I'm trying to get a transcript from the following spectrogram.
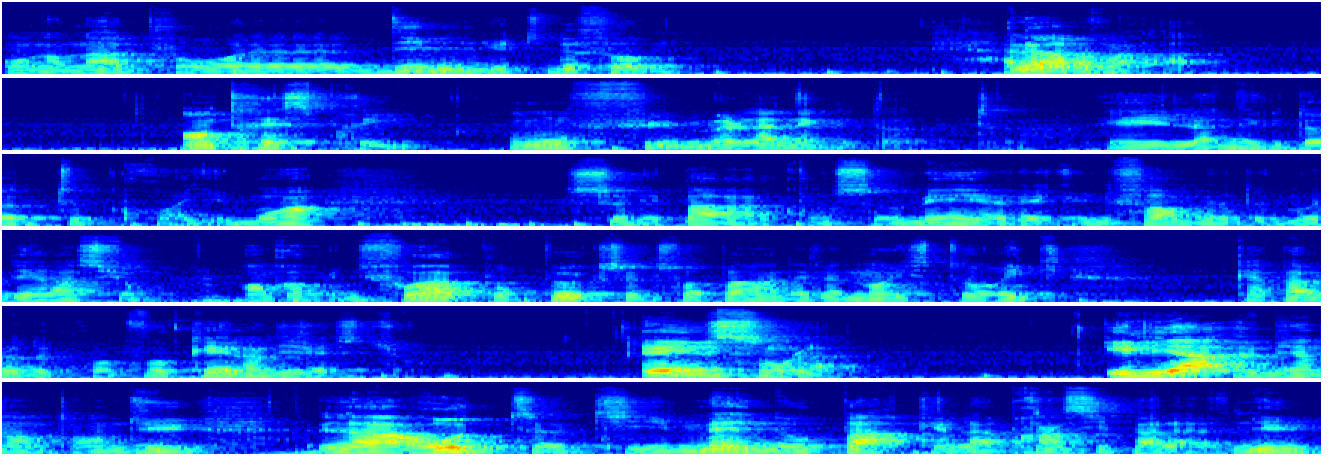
On en a pour euh, dix 10 minutes d'euphorie. Alors voilà, entre esprits, on fume l'anecdote. Et l'anecdote, croyez-moi, ce n'est pas à consommer avec une forme de modération. Encore une fois, pour peu que ce ne soit pas un événement historique capable de provoquer l'indigestion. Et ils sont là. Il y a bien entendu la route qui mène au parc, la principale avenue,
